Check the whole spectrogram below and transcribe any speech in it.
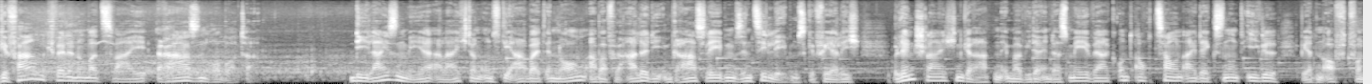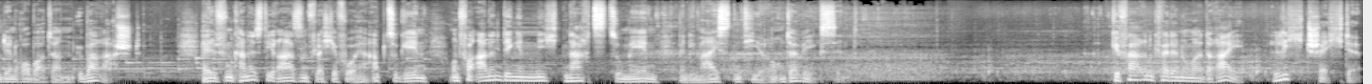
Gefahrenquelle Nummer 2 Rasenroboter. Die leisen Mäher erleichtern uns die Arbeit enorm, aber für alle, die im Gras leben, sind sie lebensgefährlich. Blindschleichen geraten immer wieder in das Mähwerk und auch Zauneidechsen und Igel werden oft von den Robotern überrascht. Helfen kann es, die Rasenfläche vorher abzugehen und vor allen Dingen nicht nachts zu mähen, wenn die meisten Tiere unterwegs sind. Gefahrenquelle Nummer 3. Lichtschächte.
